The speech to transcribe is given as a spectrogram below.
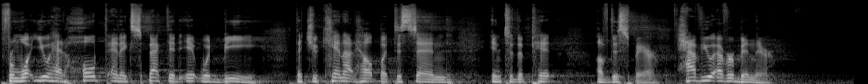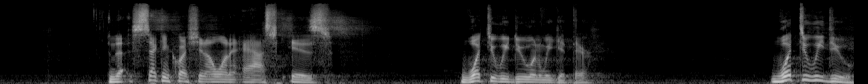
from what you had hoped and expected it would be that you cannot help but descend into the pit of despair. Have you ever been there? And the second question I want to ask is what do we do when we get there? What do we do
